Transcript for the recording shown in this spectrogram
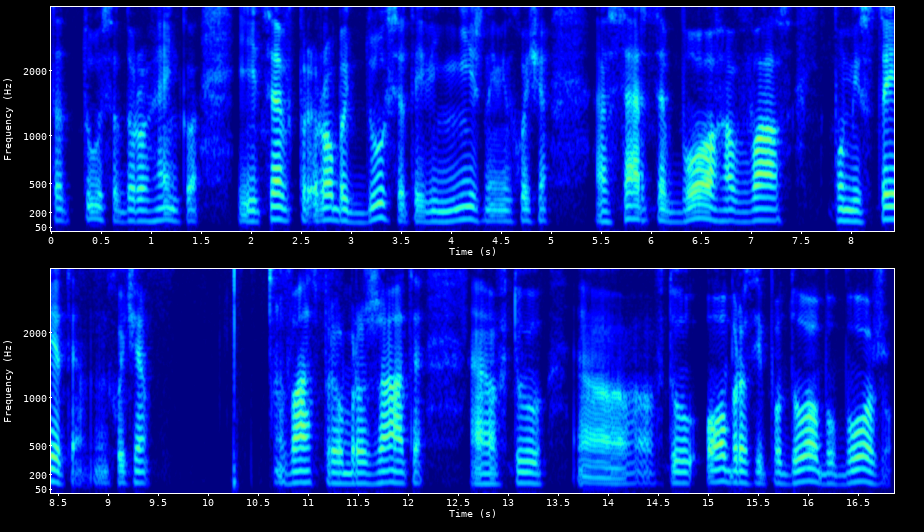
татуся, дорогенько. І це робить Дух Святий, він ніжний, він хоче е, серце Бога в вас помістити. Він хоче вас преображати е, в ту, е, в ту образ і подобу Божу.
